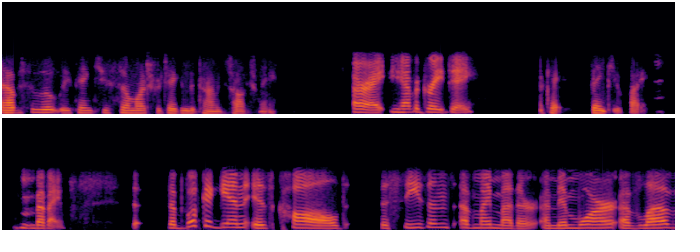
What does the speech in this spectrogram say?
Absolutely. Thank you so much for taking the time to talk to me. All right. You have a great day. Okay. Thank you. Bye. Mm-hmm. Bye bye. The, the book again is called The Seasons of My Mother, a memoir of love,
